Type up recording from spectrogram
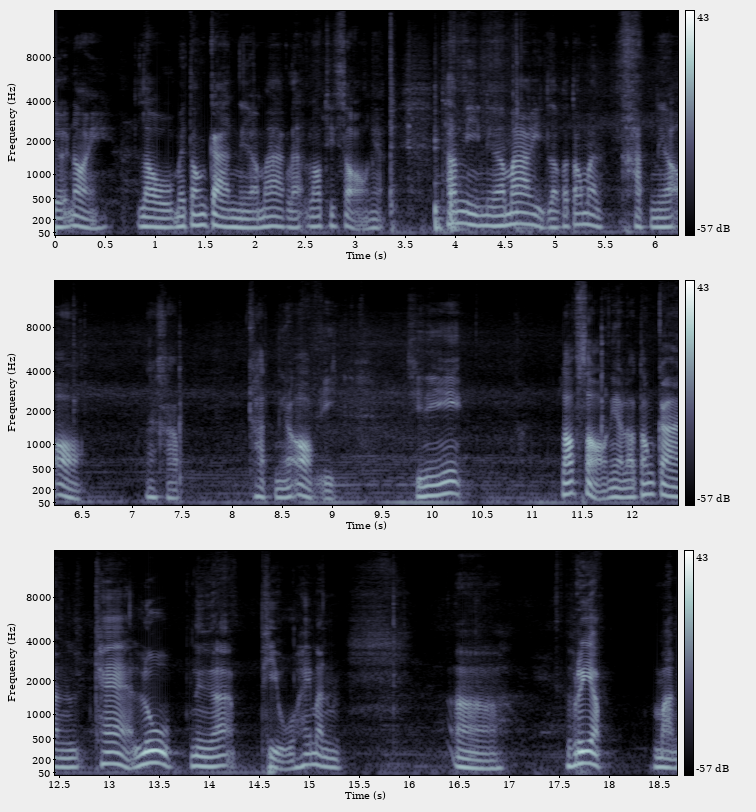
ยอะๆหน่อย เราไม่ต้องการเนื้อมากแล้ว รอบที่สองเนี่ย ถ้ามีเนื้อมากอีกเราก็ต้องมาขัดเนื้อออก นะครับ ขัดเนื้อออกอีก ทีนี้รอบสองเนี่ยเราต้องการแค่รูปเนื้อผิวให้มันเเรียบมัน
